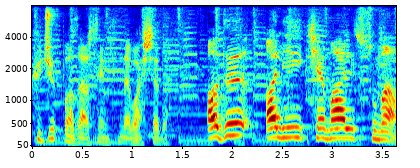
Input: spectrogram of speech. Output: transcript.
Küçük Pazar semtinde başladı. Adı Ali Kemal Sunal.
